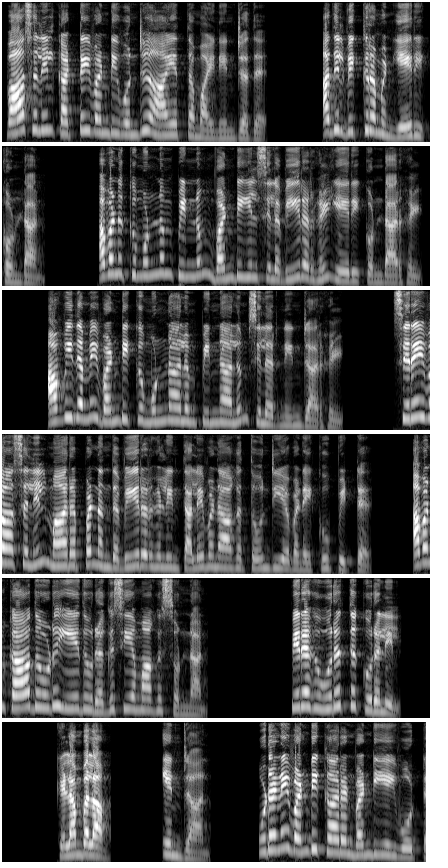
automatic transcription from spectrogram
வாசலில் கட்டை வண்டி ஒன்று ஆயத்தமாய் நின்றது. அதில் விக்ரமன் ஏறிக்கொண்டான். அவனுக்கு முன்னும் பின்னும் வண்டியில் சில வீரர்கள் ஏறிக்கொண்டார்கள். அவ்விதமே வண்டிக்கு முன்னாலும் பின்னாலும் சிலர் நின்றார்கள். சிறைவாசலில் மாரப்பன் அந்த வீரர்களின் தலைவனாக தோன்றியவனை கூப்பிட்டு அவன் காதோடு ஏதோ ரகசியமாக சொன்னான். பிறகு உரத்த குரலில் கிளம்பலாம் என்றான். உடனே வண்டிக்காரன் வண்டியை ஓட்ட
